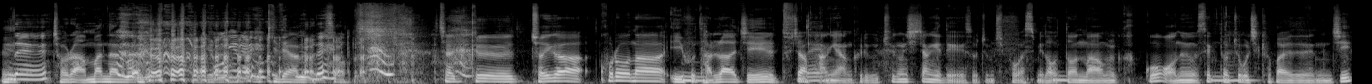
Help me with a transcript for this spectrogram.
네. 저를 안 만나 는날 기대하면서 자, 그 저희가 코로나 이후 달라질 투자 네. 방향 그리고 최근 시장에 대해서 좀 짚어봤습니다. 어떤 마음을 갖고 어느 섹터 네. 쪽을 지켜봐야 되는지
